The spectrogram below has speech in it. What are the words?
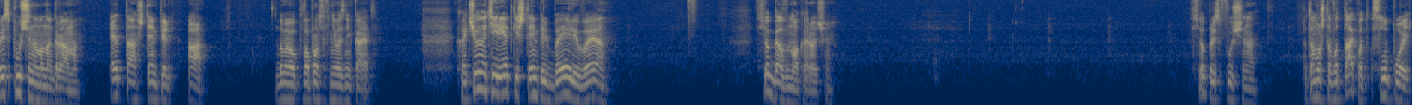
Приспущена монограмма. Это штемпель А. Думаю, вопросов не возникает. Хочу найти редкий штемпель Б или В. Все говно, короче. Все приспущено. Потому что вот так вот с лупой,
